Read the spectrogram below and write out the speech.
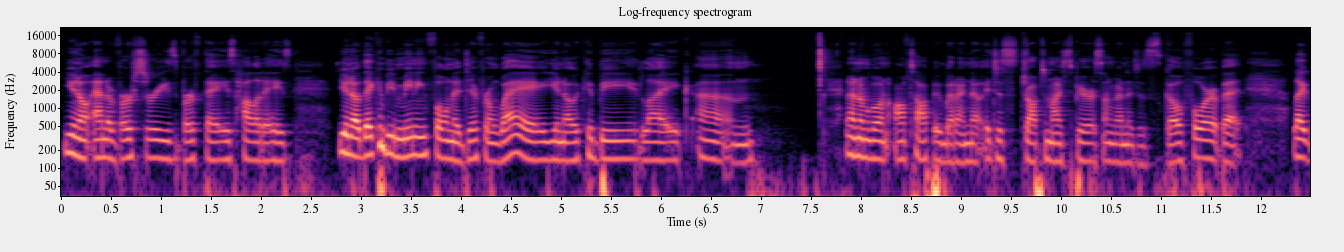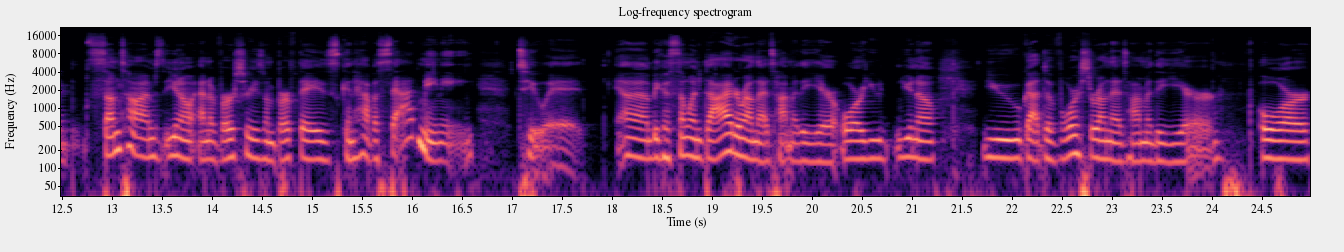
you know, anniversaries, birthdays, holidays, you know, they can be meaningful in a different way. You know, it could be like, um, and I'm going off topic, but I know it just dropped in my spirit, so I'm going to just go for it. But like sometimes, you know, anniversaries and birthdays can have a sad meaning to it. Uh, because someone died around that time of the year, or you, you know, you got divorced around that time of the year or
